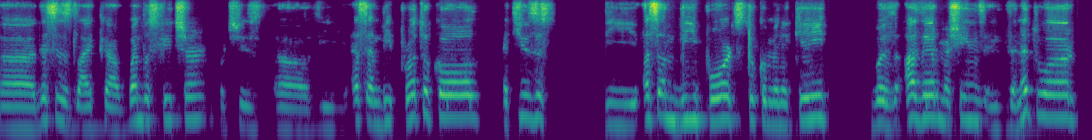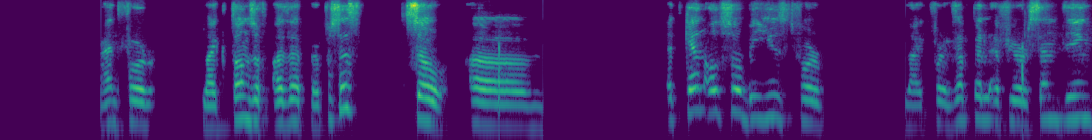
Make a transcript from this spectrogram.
Uh, this is like a Windows feature, which is uh, the SMB protocol. It uses the SMB ports to communicate with other machines in the network and for like tons of other purposes. So um, it can also be used for like for example if you're sending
